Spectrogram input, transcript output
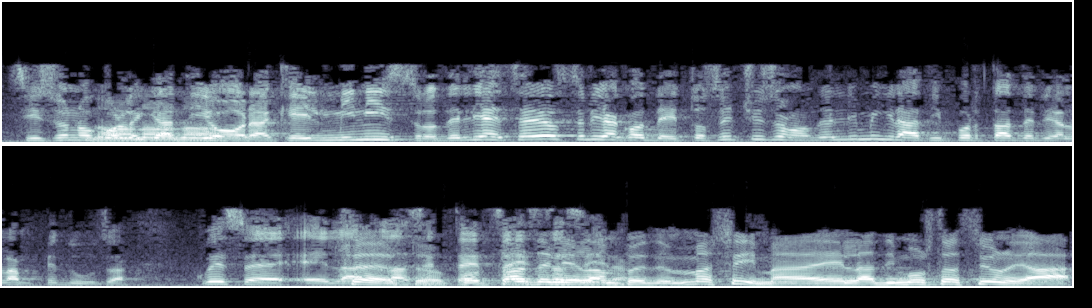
si sono no, collegati no, no. ora che il ministro degli esteri austriaco ha detto se ci sono degli immigrati portateli a Lampedusa. Questa è la, certo, la sentenza portateli a Lampedusa. Ma sì, ma è la dimostrazione ah,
